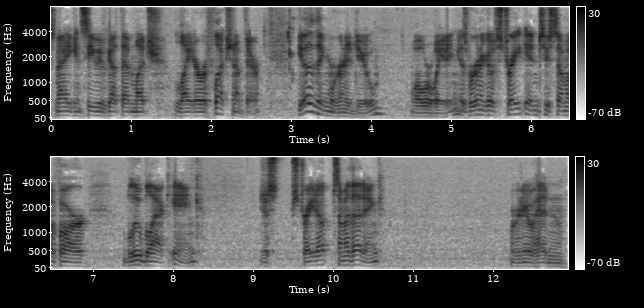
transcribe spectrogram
So now you can see we've got that much lighter reflection up there. The other thing we're going to do while we're waiting is we're going to go straight into some of our blue-black ink. Just straight up some of that ink. We're going to go ahead and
